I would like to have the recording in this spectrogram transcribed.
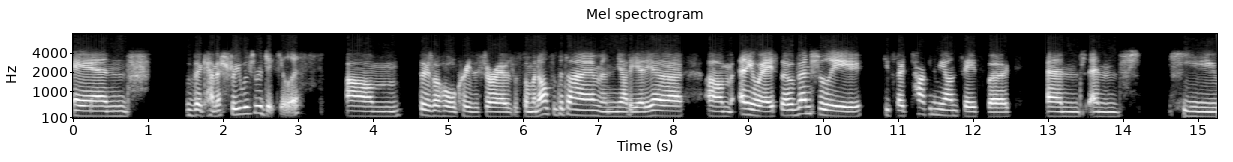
and the chemistry was ridiculous. Um, there's a whole crazy story. I was with someone else at the time, and yada yada yada. Um, anyway, so eventually he starts talking to me on Facebook and and he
